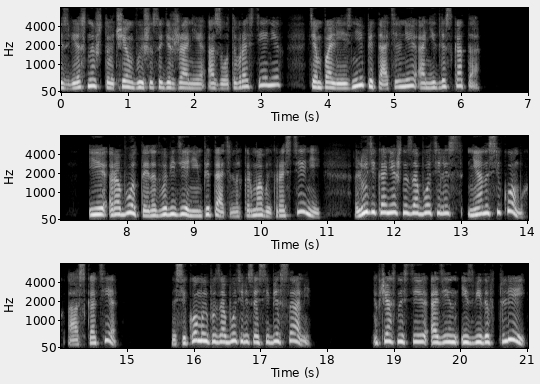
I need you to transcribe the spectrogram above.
Известно, что чем выше содержание азота в растениях, тем полезнее, питательнее они для скота. И работая над выведением питательных кормовых растений, люди, конечно, заботились не о насекомых, а о скоте. Насекомые позаботились о себе сами. В частности, один из видов тлей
